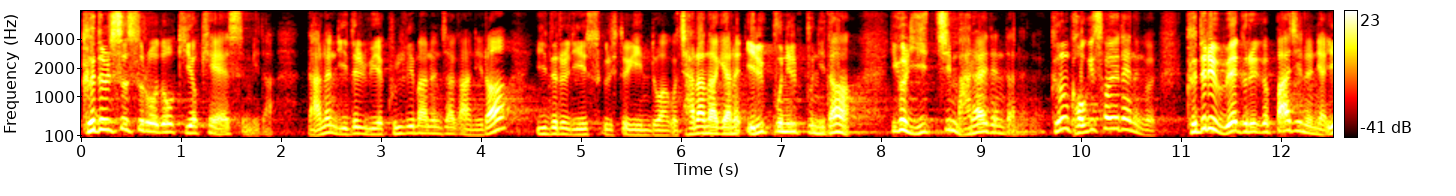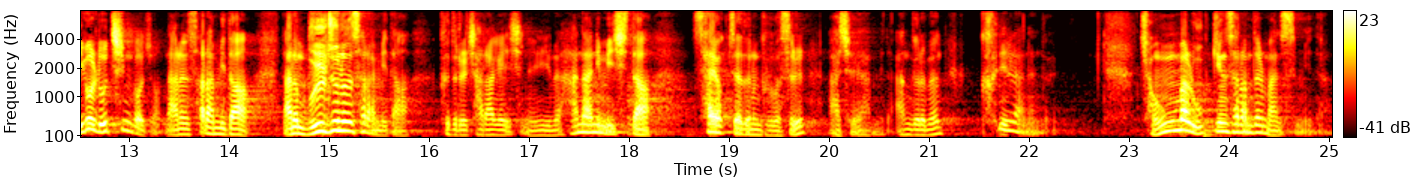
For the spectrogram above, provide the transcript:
그들 스스로도 기억해야 했습니다. 나는 이들 위해 군림하는 자가 아니라 이들을 예수 그리스도에 인도하고 자라나게 하는 일꾼일 뿐이다. 이걸 잊지 말아야 된다는 거예요. 그럼 거기 서야 되는 거예요. 그들이 왜 그렇게 빠지느냐? 이걸 놓친 거죠. 나는 사람이다. 나는 물 주는 사람이다. 그들을 자라게 하시는 이는 하나님이시다. 사역자들은 그것을 아셔야 합니다. 안 그러면 큰일 나는 거예요. 정말 웃긴 사람들 많습니다.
